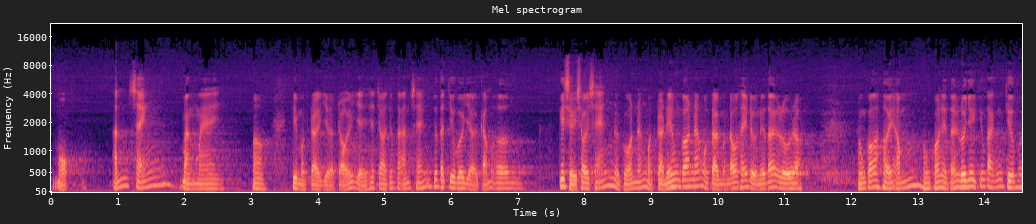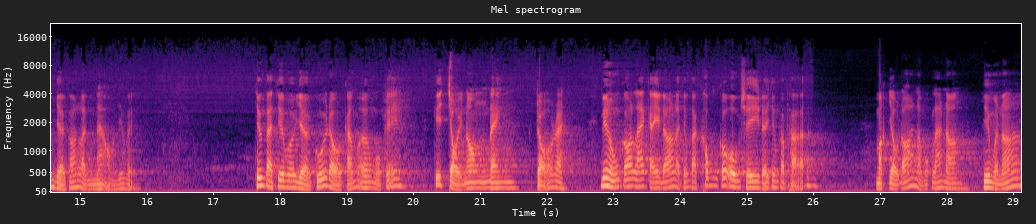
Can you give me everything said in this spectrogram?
một ánh sáng ban mai không? khi mặt trời giờ trỗi dậy sẽ cho chúng ta ánh sáng. Chúng ta chưa bao giờ cảm ơn cái sự soi sáng được của ánh nắng mặt trời. Nếu không có ánh nắng mặt trời, mình đâu thấy đường đi tới lui đâu. Không có hơi ấm, không có đi tới. Lui nhưng chúng ta cũng chưa bao giờ có lần nào như vậy chúng ta chưa bao giờ cúi đầu cảm ơn một cái cái chồi non đang trổ ra. Nếu không có lá cây đó là chúng ta không có oxy để chúng ta thở. Mặc dầu đó là một lá non, nhưng mà nó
